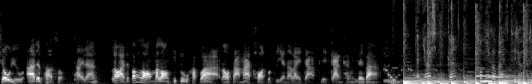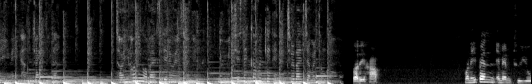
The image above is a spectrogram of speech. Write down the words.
show you other parts of Thailand เราอาจจะต้องลองมาลองคิดดูครับว่าเราสามารถถอดบทเรียนอะไรจากเหตุการณ์ครั้งนี้ได้บ้าง 안녕하십니까. 허밍어반 스테레오 트레인의 강짱입니다. 저희 허밍어반 스테레오에서는 눈밑이 새까맣게 되는 출발점을 통과하여 สวัสดีครับ วันนี้เป็น MM2U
